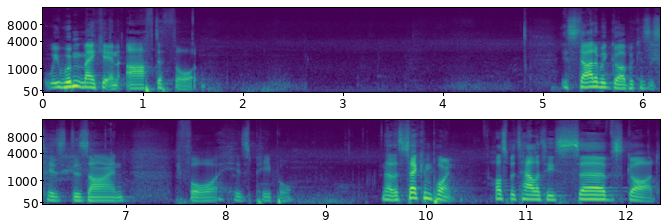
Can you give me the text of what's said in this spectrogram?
we wouldn't make it an afterthought. It started with God because it's His design for His people. Now, the second point hospitality serves God.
